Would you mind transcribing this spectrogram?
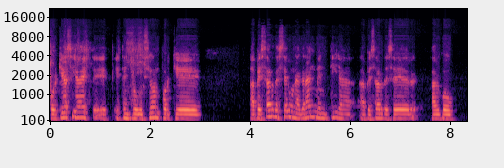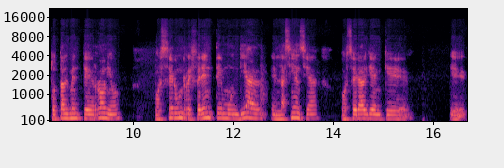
¿por qué hacía este, esta introducción? Porque a pesar de ser una gran mentira, a pesar de ser algo totalmente erróneo, por ser un referente mundial en la ciencia, por ser alguien que eh,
